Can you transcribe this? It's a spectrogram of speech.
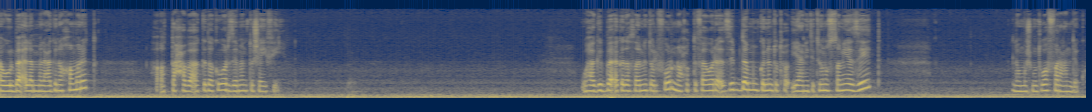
أول بقى لما العجينة خمرت هقطعها بقى كده كور زي ما أنتوا شايفين. وهجيب بقى كده صينية الفرن هحط فيها ورق زبدة. ممكن أنتوا تحط يعني تدهنوا الصينية زيت لو مش متوفر عندكم.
